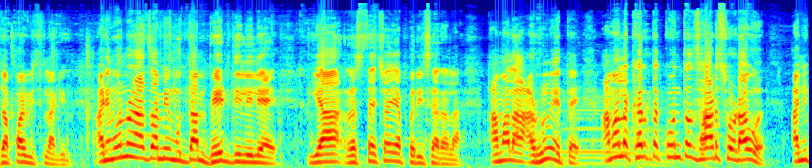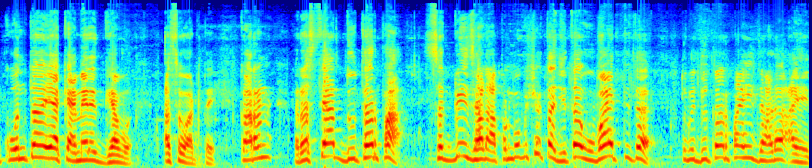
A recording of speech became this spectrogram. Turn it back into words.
जपावीच लागेल. आणि म्हणून आज आम्ही मुद्दाम भेट दिलेली आहे या रस्त्याच्या या परिसराला. आम्हाला आढळून येतं आहे आम्हाला खरं तर कोणतं झाड सोडावं आणि कोणतं या कॅमेऱ्यात घ्यावं असं वाटतंय. कारण रस्त्यात दुतर्फा सगळी झाडं आपण बघू शकता जिथं उभा आहेत तिथं तुम्ही दुतर्फा ही झाडं आहेत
